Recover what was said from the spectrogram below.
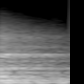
time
